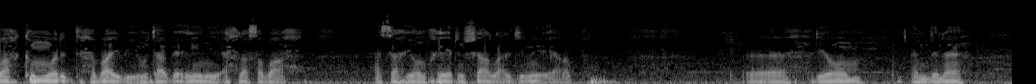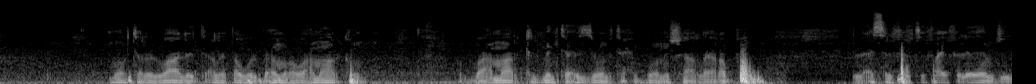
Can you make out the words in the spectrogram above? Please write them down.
صباحكم ورد حبايبي متابعيني أحلى صباح. عساه يوم خير إن شاء الله على الجميع يا رب. آه اليوم عندنا موتر الوالد الله يطول بعمره وأعماركم. وأعمار كل من تعزون وتحبون إن شاء الله يا رب. ال S 55 ال AMG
